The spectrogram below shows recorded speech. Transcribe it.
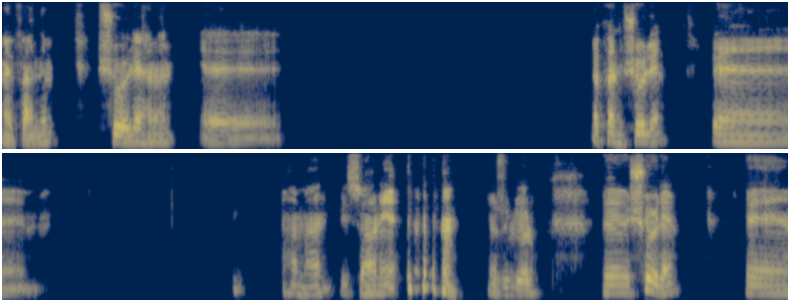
efendim şöyle hemen e, efendim şöyle ee, hemen bir saniye özür diliyorum. Ee, şöyle ee,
